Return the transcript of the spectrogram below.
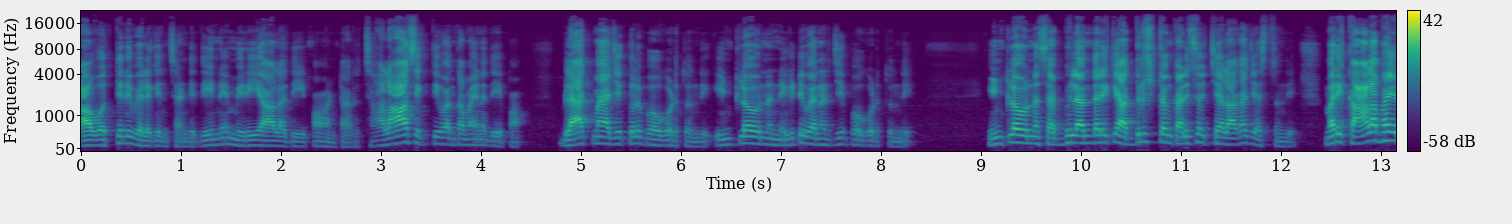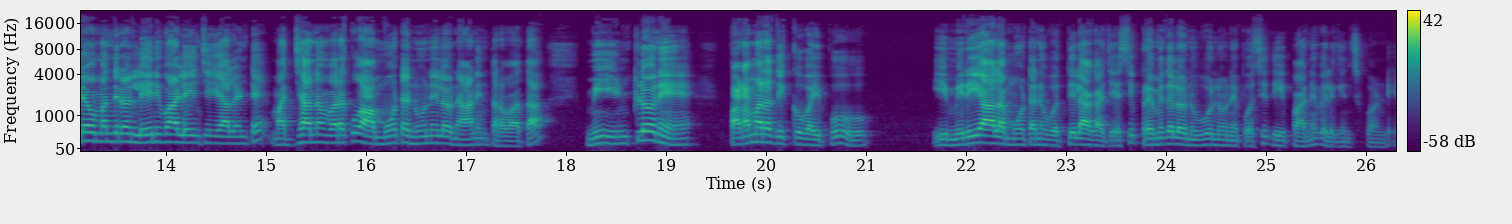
ఆ ఒత్తిడి వెలిగించండి. దీన్నే మిరియాల దీపం అంటారు. చాలా శక్తివంతమైన దీపం. బ్లాక్ మ్యాజిక్లు పోగొడుతుంది. ఇంట్లో ఉన్న నెగిటివ్ ఎనర్జీ పోగొడుతుంది. ఇంట్లో ఉన్న సభ్యులందరికీ అదృష్టం కలిసి వచ్చేలాగా చేస్తుంది. మరి కాలభైరవ మందిరం లేని వాళ్ళు ఏం చేయాలంటే మధ్యాహ్నం వరకు ఆ మూట నూనెలో నానిన తర్వాత మీ ఇంట్లోనే పడమర దిక్కు వైపు ఈ మిరియాల మూటను ఒత్తిలాగా చేసి ప్రమిదలో నువ్వుల నూనె పోసి దీపాన్ని వెలిగించుకోండి.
